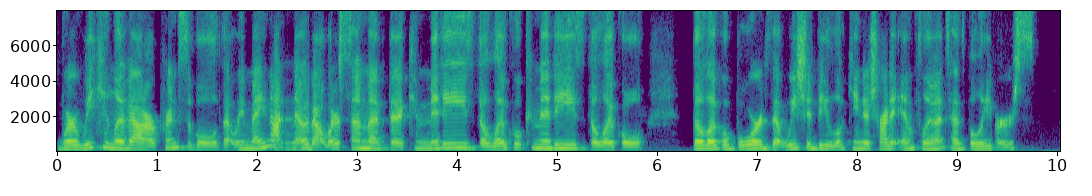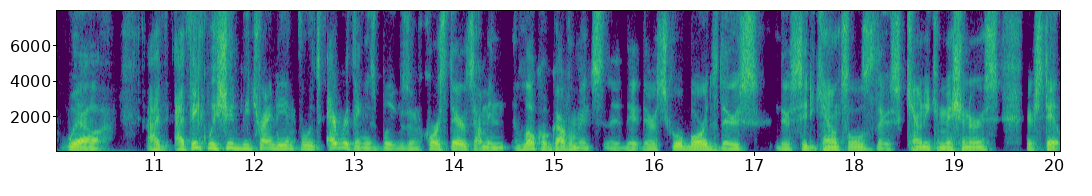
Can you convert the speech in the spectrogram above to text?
where we can live out our principles that we may not know about? What are some of the committees the local committees the local the local boards that we should be looking to try to influence as believers? Well, I, I think we should be trying to influence everything as believers. And of course, there's, I mean, local governments, uh, there, there, are school boards, there's, there's city councils, there's county commissioners, there's state,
